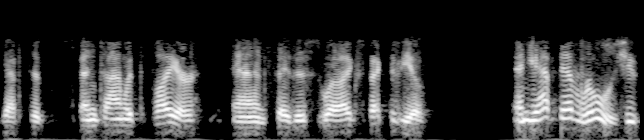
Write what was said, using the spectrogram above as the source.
you have to spend time with the player and say, "This is what I expect of you," and you have to have rules. You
